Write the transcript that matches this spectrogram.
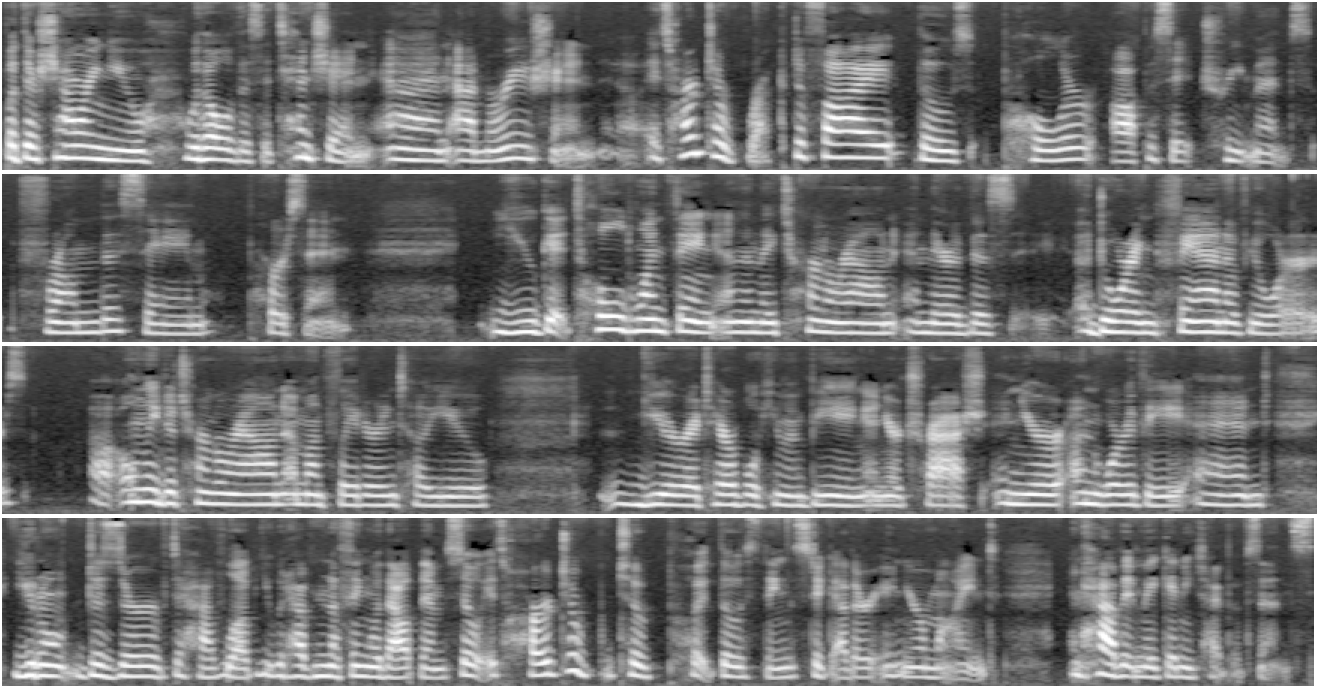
but they're showering you with all of this attention and admiration it's hard to rectify those polar opposite treatments from the same person. You get told one thing and then they turn around and they're this adoring fan of yours, uh, only to turn around a month later and tell you you're a terrible human being and you're trash and you're unworthy and you don't deserve to have love. You would have nothing without them. So it's hard to to put those things together in your mind and have it make any type of sense.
